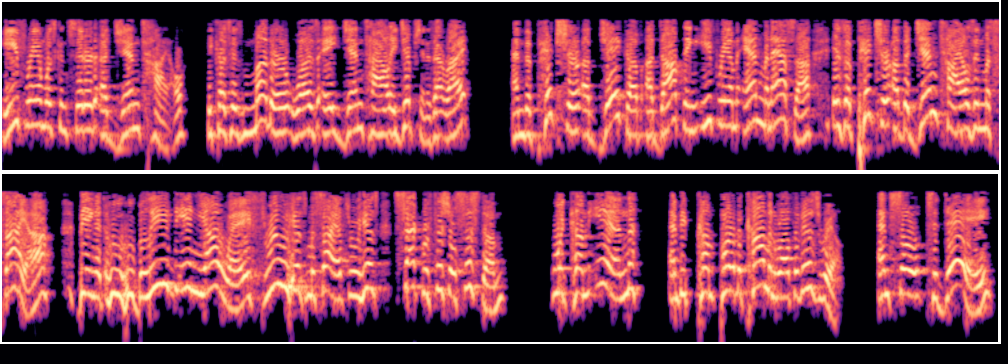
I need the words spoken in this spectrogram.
Ephraim was considered a Gentile because his mother was a Gentile Egyptian. Is that right? And the picture of Jacob adopting Ephraim and Manasseh is a picture of the Gentiles in Messiah being a, who, who believed in Yahweh through his Messiah, through his sacrificial system, would come in and become part of the commonwealth of Israel. And so today,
